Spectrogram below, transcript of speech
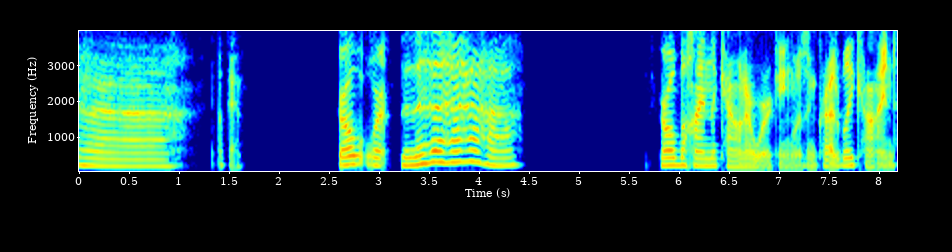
Uh, okay. Girl, girl behind the counter working was incredibly kind.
